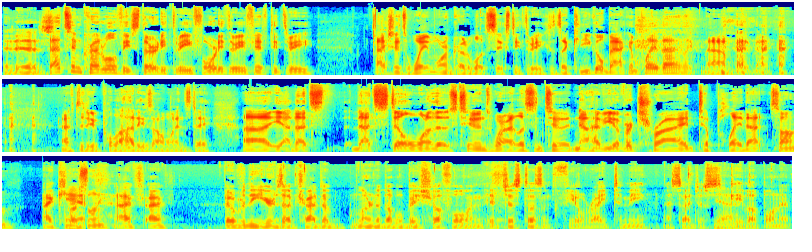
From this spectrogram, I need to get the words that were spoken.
it is. That's incredible if he's 33, 43, 53. Actually, it's way more incredible at 63 because it's like, can you go back and play that? Like, nah, I'm good, man. I have to do Pilates on Wednesday. Uh, yeah, that's that's still one of those tunes where I listen to it. Now, have you ever tried to play that song? I can't. personally? I've, I've over the years I've tried to learn a double bass shuffle, and it just doesn't feel right to me. So I just Yeah. gave up on it.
